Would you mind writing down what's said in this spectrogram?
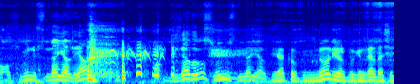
Ya suyun üstünde geldi ya. Bize doğru suyun üstünde geldi. Yakup ne oluyor bugün kardeşim?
